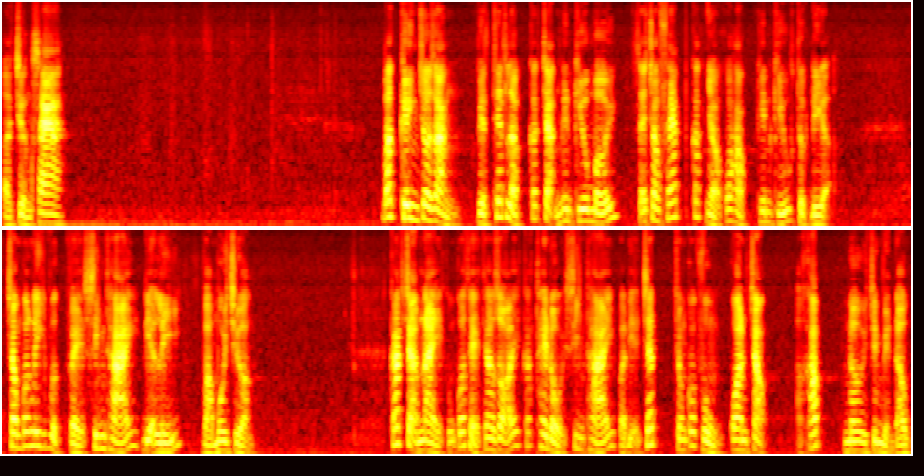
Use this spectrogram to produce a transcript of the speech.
ở Trường Sa. Bắc Kinh cho rằng việc thiết lập các trạm nghiên cứu mới sẽ cho phép các nhà khoa học nghiên cứu thực địa trong các lĩnh vực về sinh thái, địa lý và môi trường. Các trạm này cũng có thể theo dõi các thay đổi sinh thái và địa chất trong các vùng quan trọng ở khắp nơi trên Biển Đông.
